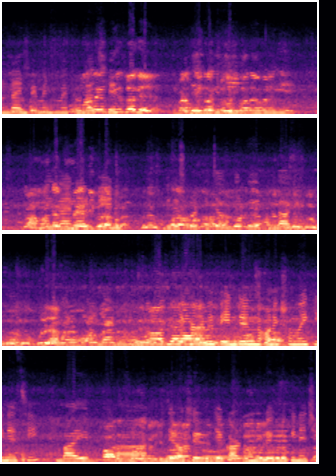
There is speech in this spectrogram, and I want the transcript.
অনলাইন পেমেন্ট মেথড আছে। ডিজাইনার পেন বিশেষ করে টিচার্সদেরকে লাগে। এখানে আমি পেন টেন অনেক সময় কিনেছি বাই জেরক্সের যে কার্টুনগুলো এগুলো কিনেছি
